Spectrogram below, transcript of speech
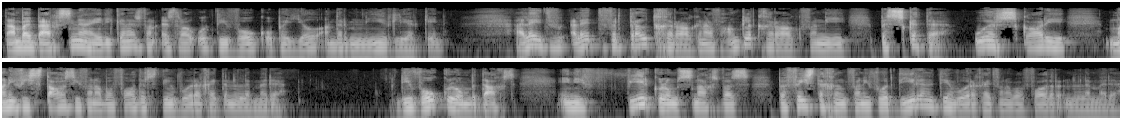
Dan by Berg Sinai het die kinders van Israel ook die wolk op 'n heel ander manier leer ken. Hulle het hulle het vertroud geraak en afhanklik geraak van die beskutte oorskadu manifestasie van Abba Vader se teenwoordigheid in hulle midde. Die wolkkolom bedags en die vuurkolom snags was bevestiging van die voortdurende teenwoordigheid van Abba Vader in hulle midde.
